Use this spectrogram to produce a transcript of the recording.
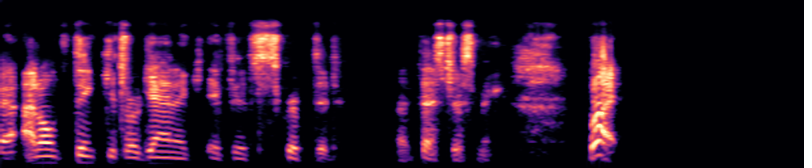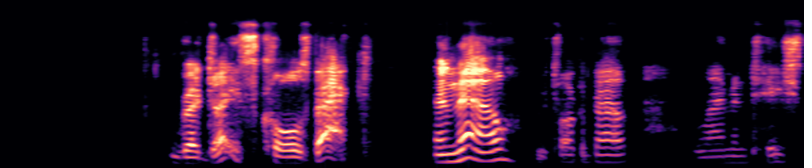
uh, I don't think it's organic if it's scripted. That's just me. But Red Dice calls back. And now we talk about Lamentations.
